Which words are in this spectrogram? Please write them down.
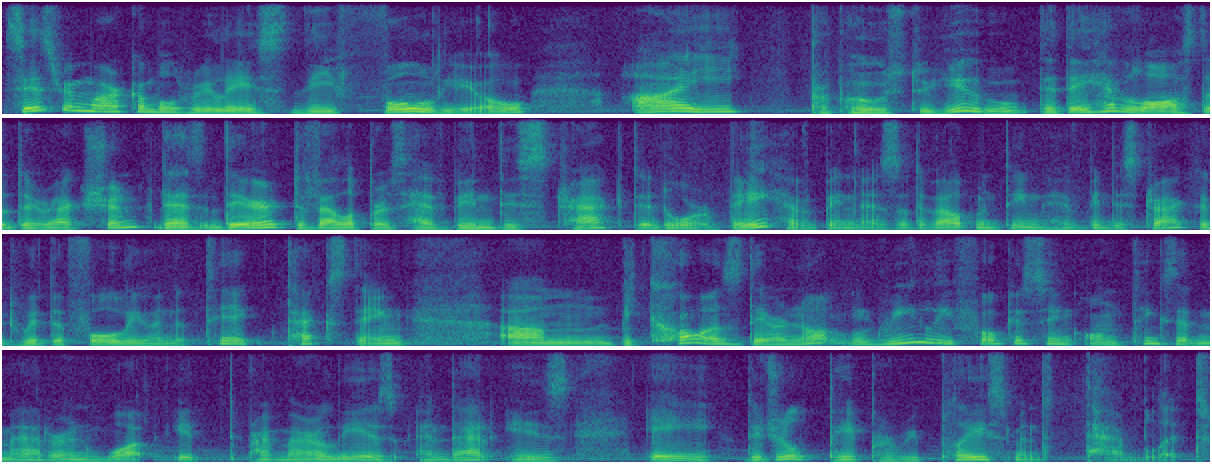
since Remarkable released the Folio, I propose to you that they have lost the direction, that their developers have been distracted, or they have been, as a development team, have been distracted with the folio and the texting um, because they're not really focusing on things that matter and what it primarily is, and that is a digital paper replacement tablet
